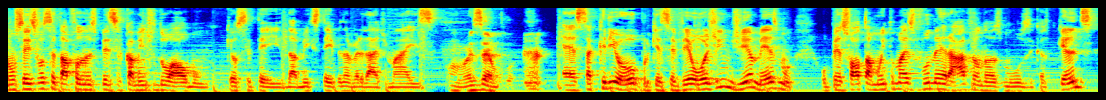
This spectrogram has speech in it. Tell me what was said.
Não sei se você tá falando especificamente do álbum que eu citei, da mixtape, na verdade, mas. Um exemplo. Essa criou, porque você vê hoje em dia mesmo, o pessoal tá muito mais vulnerável nas músicas. Porque antes,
